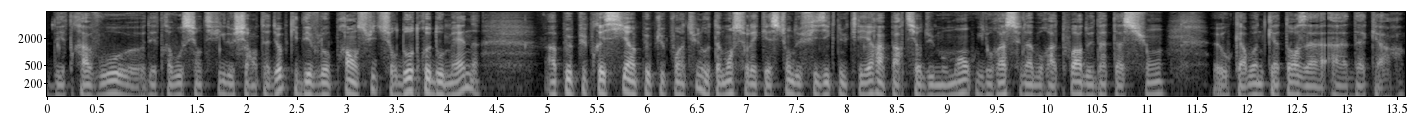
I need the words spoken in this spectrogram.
des, travaux, euh, des travaux scientifiques de Anta Diop, qui développera ensuite sur d'autres domaines un peu plus précis, un peu plus pointus, notamment sur les questions de physique nucléaire à partir du moment où il aura ce laboratoire de datation au carbone 14 à Dakar.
